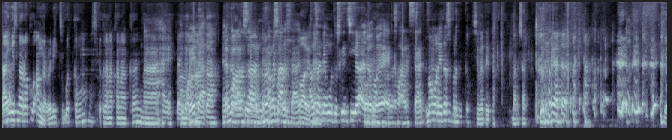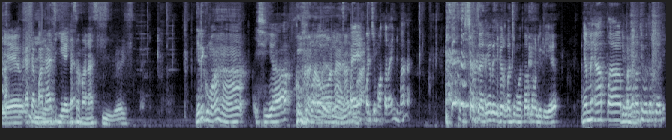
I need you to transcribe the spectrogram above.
aing geus ngarokok anggar we disebut kamu masih kekanak-kanakan. nah eta Kumaha beda tah? Eta mah alasan, alasan. alasan Oh, alasan. Alasan yang mutuskin sia eta Oh, mah. iya, eta alasan. mah alasan Emang wanita seperti itu. Seperti itu. Bangsat. iya asa panas ieu nya Asa panas guys. Jadi kumaha? Isia. Kumaha naon, naon, eh kunci motor aing di mana Bisa aja nih juga kunci motor tong di dia. nyame apa Di mana kunci motor jadi?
